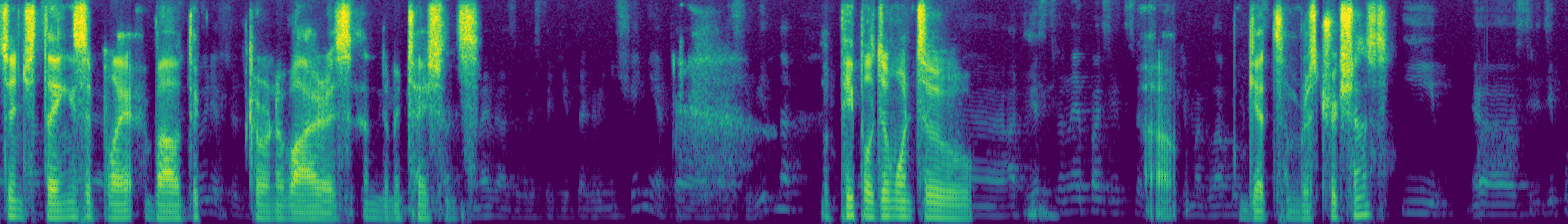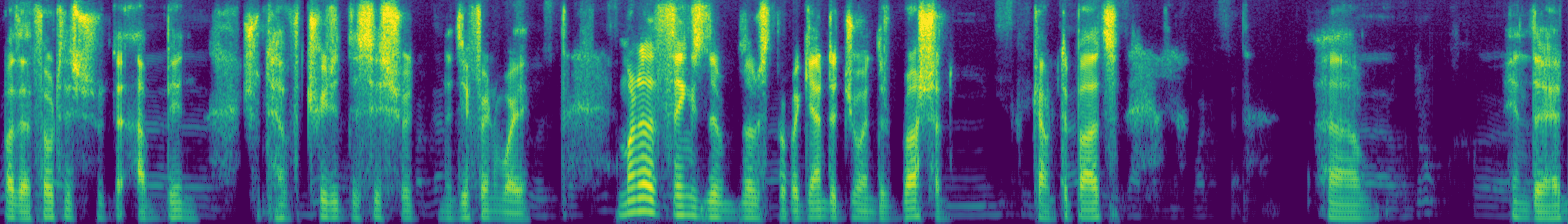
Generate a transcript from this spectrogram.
strange things about the coronavirus and limitations. People don't want to uh, get some restrictions, but the authorities should have been should have treated this issue in a different way. One of the things that those propaganda joined the Russian counterparts uh, in the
